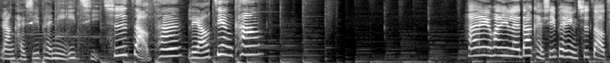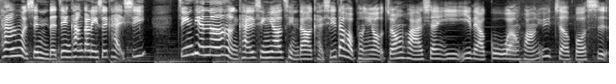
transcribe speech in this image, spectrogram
让凯西陪你一起吃早餐，聊健康。嗨，欢迎来到凯西陪你吃早餐，我是你的健康管理师凯西。今天呢，很开心邀请到凯西的好朋友中华生医医疗顾问黄玉哲博士。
